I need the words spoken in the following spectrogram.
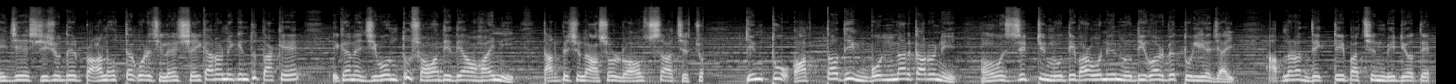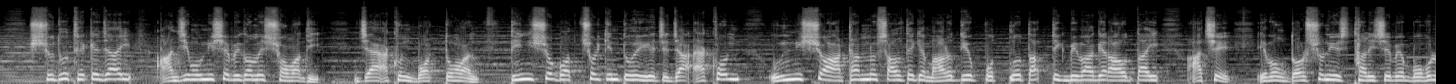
এই যে শিশুদের প্রাণ হত্যা করেছিলেন, সেই কারণে কিন্তু তাকে এখানে জীবন্ত সমাধি দেওয়া হয়নি। তার পেছনে আসল রহস্য আছে। কিন্তু অত্যাধিক বন্যার কারণে মসজিদটি নদী ভাঙনে নদীগর্ভে তলিয়ে যায়। আপনারা দেখতেই পাচ্ছেন ভিডিওতে। শুধু থেকে যায় আজিমুনিশা বেগমের সমাধি, যা এখন বর্তমান তিনশো বছর কিন্তু হয়ে গেছে, যা এখন উনিশশো আটান্ন সাল থেকে ভারতীয় প্রত্নতাত্ত্বিক বিভাগের আওতায় আছে এবং দর্শনীয় স্থান হিসেবে বহুল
